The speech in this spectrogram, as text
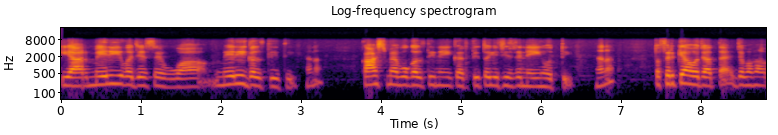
कि यार, मेरी वजह से हुआ, मेरी गलती थी, है ना? काश मैं वो गलती नहीं करती तो ये चीज़ें नहीं होती, है ना? तो फिर क्या हो जाता है? जब हम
